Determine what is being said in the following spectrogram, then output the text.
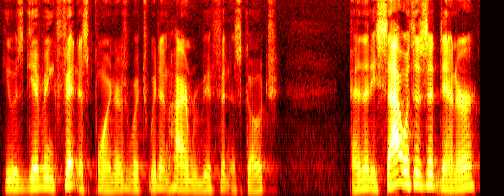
he was giving fitness pointers, which we didn't hire him to be a fitness coach." And then he sat with us at dinner,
